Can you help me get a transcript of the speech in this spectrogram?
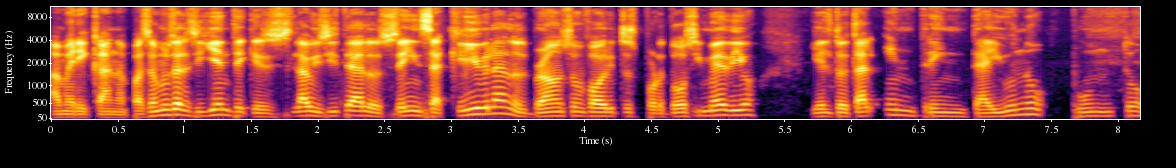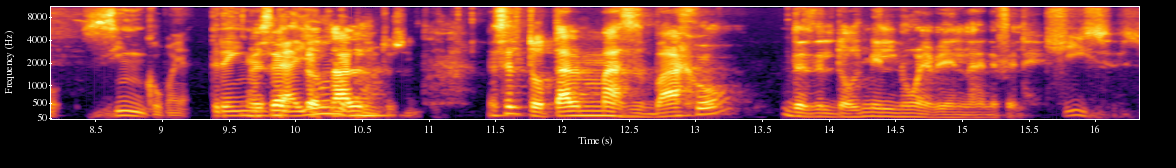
americana. Pasemos al siguiente, que es la visita de los Saints a Cleveland. Los Browns son favoritos por dos y medio y el total en 31.5, vaya, 31.5. Es el total más bajo desde el 2009 en la NFL. Jesus.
